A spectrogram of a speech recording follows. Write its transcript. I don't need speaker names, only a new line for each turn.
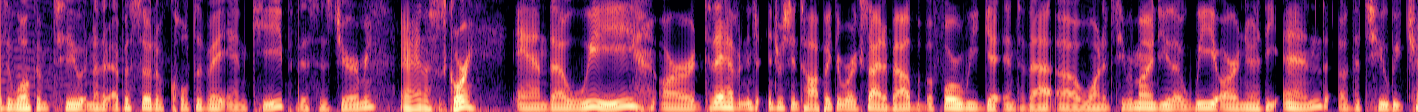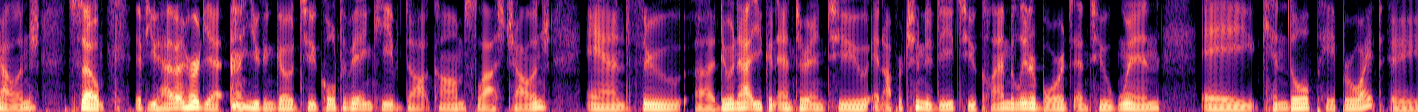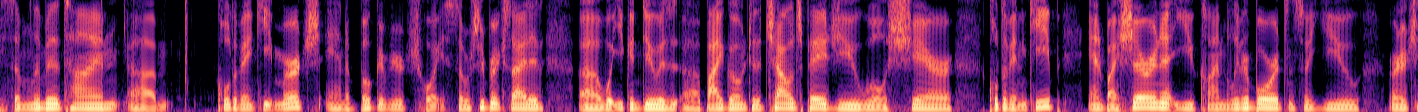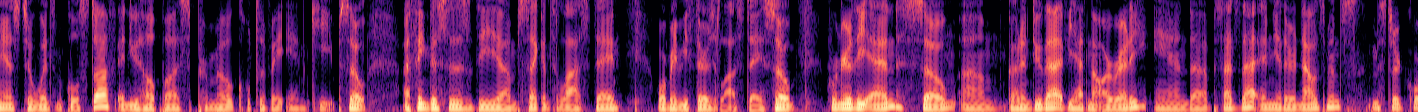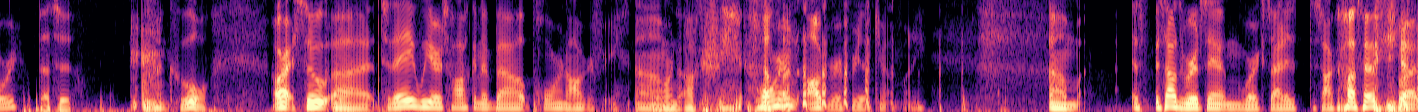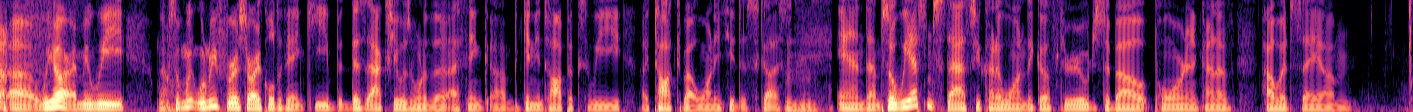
guys, and welcome to another episode of Cultivate and Keep. This is Jeremy,
And this is Corey.
and uh, we are today have an in- interesting topic that we're excited about. But before we get into that, uh, wanted to remind you that we are near the end of the two week challenge. So if you haven't heard yet, you can go to cultivateandkeep.com slash challenge. And through uh, doing that, you can enter into an opportunity to climb the leaderboards and to win a Kindle Paperwhite some limited time um, cultivate and keep merch and a book of your choice. So we're super excited. Uh, what you can do is uh, by going to the challenge page you will share cultivate and keep and by sharing it you climb the leaderboards and so you earn a chance to win some cool stuff and you help us promote cultivate and keep so i think this is the um, second to last day or maybe third to last day so we're near the end so um, go ahead and do that if you have not already and uh, besides that any other announcements mr corey
that's it.
cool. All right, so
Cool.
uh, today we are talking about pornography. Um,
Pornography.
pornography. that came out funny. Um, it, sounds weird saying we're excited to talk about this, but uh, we are. I mean, we.
No.
So we, when we first started Cultivate and Keep, this actually was one of the I think uh, beginning topics we like talked about wanting to discuss.
Mhm.
And um, so we have some stats we kind of wanted to go through just about porn and kind of how it's a um,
